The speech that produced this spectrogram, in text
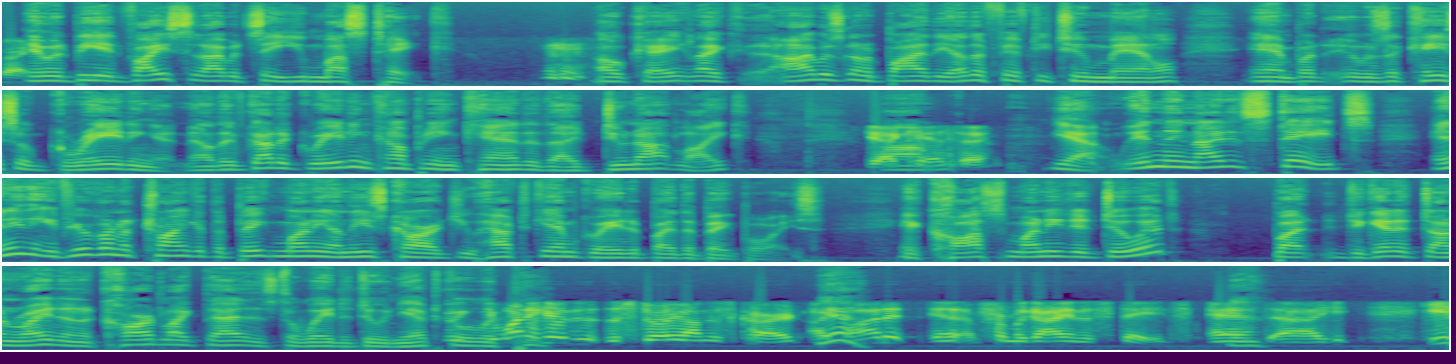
Right. It would be advice that I would say you must take. Okay, like I was going to buy the other 52 Mantle, and but it was a case of grading it. Now they've got a grading company in Canada that I do not like. Yeah, Um, I can't say. Yeah, in the United States, anything if you're going to try and get the big money on these cards, you have to get them graded by the big boys. It costs money to do it, but to get it done right, and a card like that is the way to do it. And you have to go You with. want to hear the, the story on this card? Yeah. I bought it uh, from a guy in the states, and uh, he he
